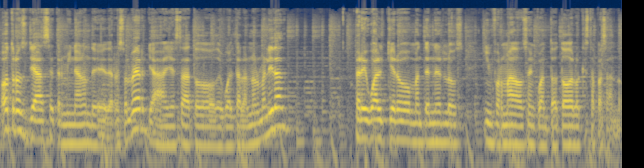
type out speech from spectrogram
Otros ya se terminaron de, resolver, ya, ya está todo de vuelta a la normalidad. Pero igual quiero mantenerlos informados en cuanto a todo lo que está pasando.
